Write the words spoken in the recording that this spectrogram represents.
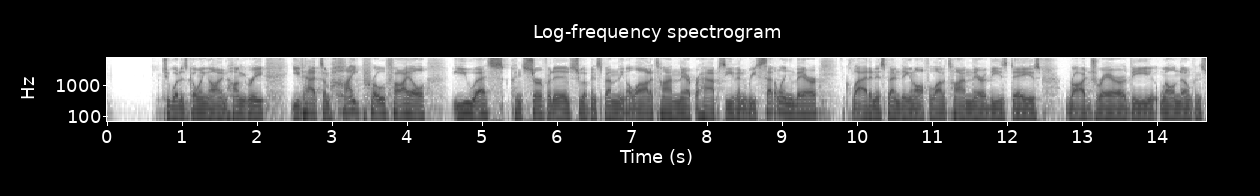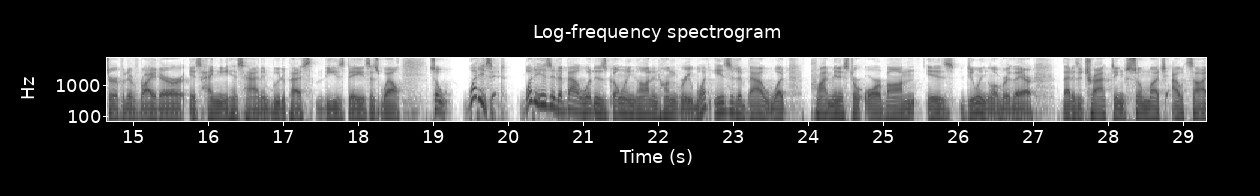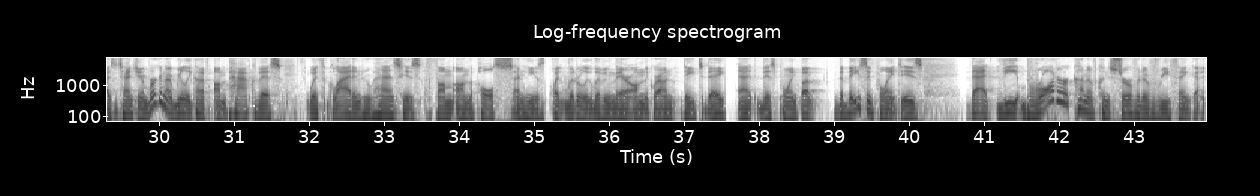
to what is going on in Hungary. You've had some high profile U.S. conservatives who have been spending a lot of time there, perhaps even resettling there. Gladden is spending an awful lot of time there these days. Rod Dreher, the well known conservative writer, is hanging his hat in Budapest these days as well. So, what is it? What is it about what is going on in Hungary? What is it about what Prime Minister Orban is doing over there that is attracting so much outsized attention? And we're going to really kind of unpack this with Gladden, who has his thumb on the pulse and he is quite literally living there on the ground day to day at this point. But the basic point is that the broader kind of conservative rethinking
